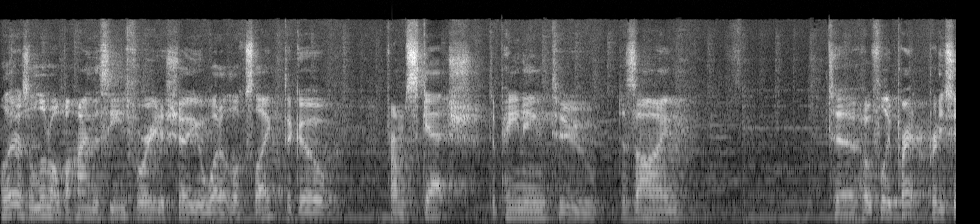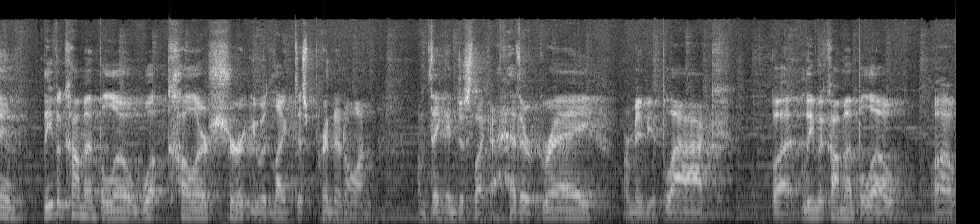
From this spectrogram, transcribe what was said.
Well, there's a little behind the scenes for you to show you what it looks like to go from sketch to painting to design to hopefully print pretty soon. Leave a comment below what color shirt you would like this printed on. I'm thinking just like a heather gray or maybe a black, but leave a comment below uh,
